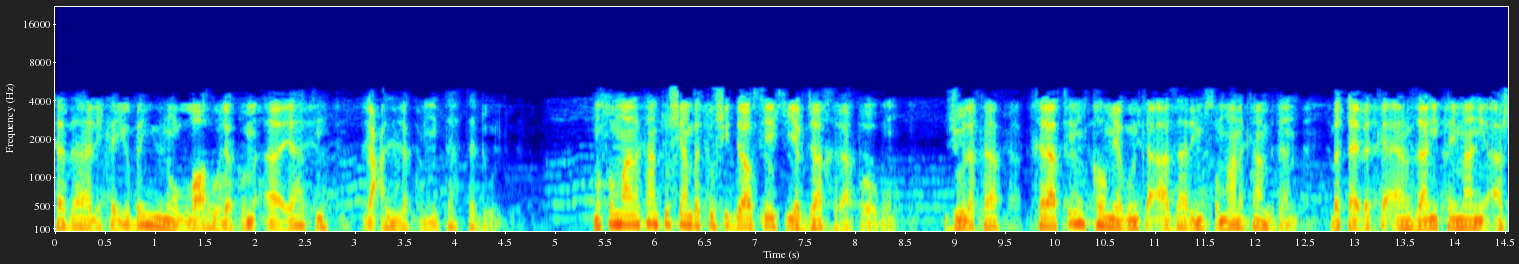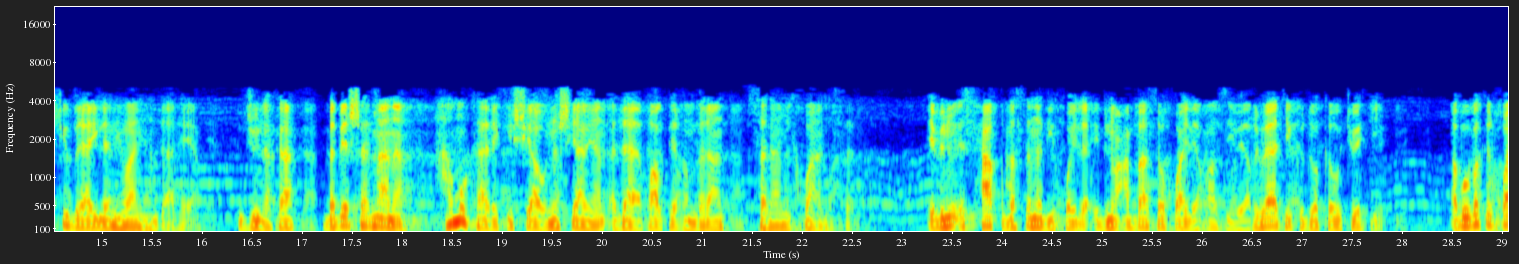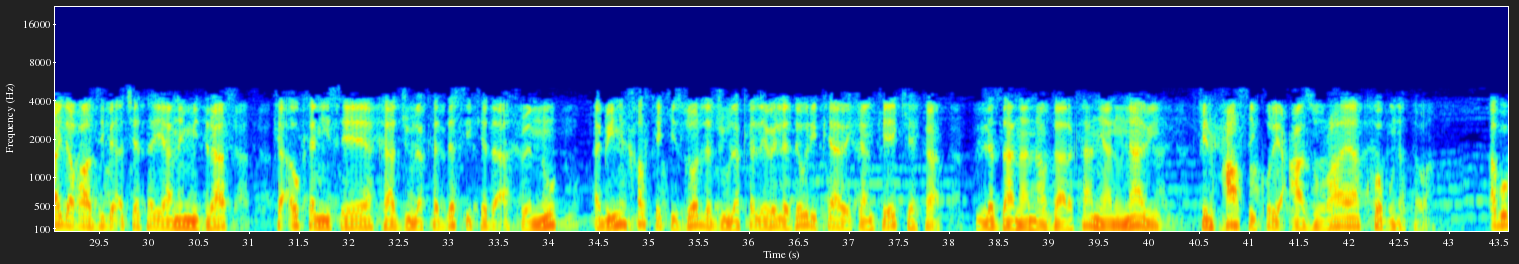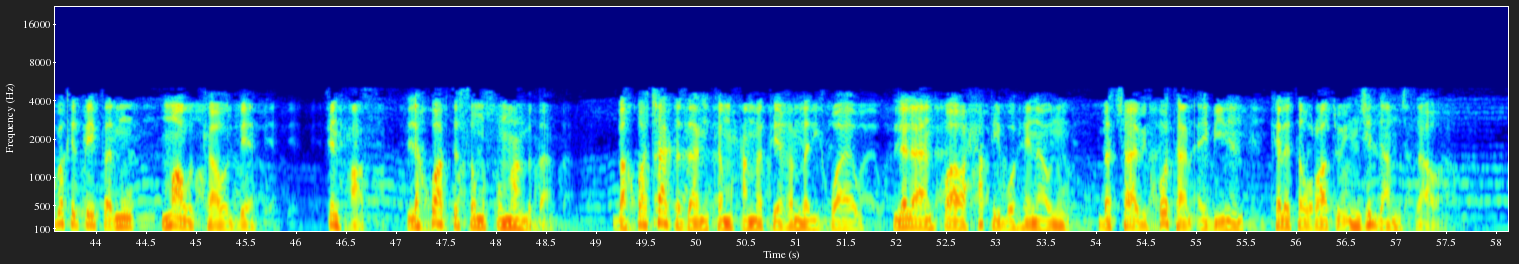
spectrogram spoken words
کذلک یبین اللە لکم آیاته لعلکم تهتدون موسڵمانەکان تووشیان بە تووشی دراوسێیەکی یەکجار خراپەوە بوو جوولەکە خراپترین قەومێک بوون کە ئازاری موسڵمانەکان بدەن بە تایبەت کە ئەیانزانی پەیمانی ئاشتی و برایی لە نێوانیاندا هەیە جوولەکە بەبێ شەرمانە هەموو کارێکی شیاو و نەشیاویان ئەدایە پاڵ پێغەمبەران سەلامی خوان لەسەر ابن اسحاق بە سەنەدی خۆی لە ابن عباسەوە خوای لێ ڕازی بێ ڕیوایەتی کردووە کە وتوێتی ئەبوبەکر خوای لێ ڕازی بێ ئەچێتە یانەی میدراس کە ئەو کەنیسەیەیە کە جولەکە دەرسی تێدا ئەخوێن و ئەبینی خەڵکێکی زۆر لە جولەکە لەوێ لە دەوری پیاوێکیان کە یەکێکە لە زانا ناودارەکانیان و ناوی فینحاسی کوڕی عازوڕایە کۆبونەتەوە ئەبوبەکر پێی فەرموو ماڵت کاول بێ پینحاس، لە خوا بترسە و موسڵمان ببە، بەخوا چاک ئەزانی کە محەمەد پێغەمبەری خوایە و لەلایەن خواوە حەقی بۆ هێناون و بە چاوی خۆتان ئەیبینن کە لە تەوڕات و ئینجیلدا نووسراوە.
